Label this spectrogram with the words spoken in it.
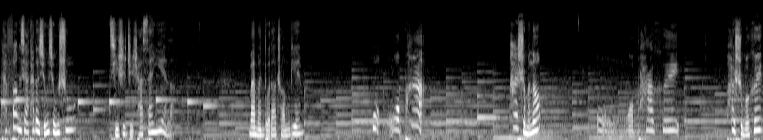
他放下他的熊熊书，其实只差三页了。慢慢踱到床边。我我怕，怕什么呢？我我怕黑，怕什么黑？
